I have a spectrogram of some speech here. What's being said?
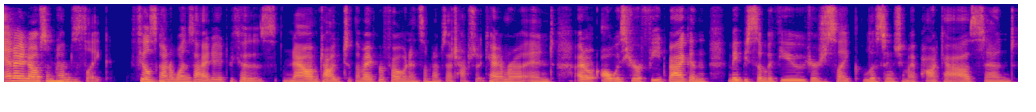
And I know sometimes it's like feels kind of one sided because now I'm talking to the microphone and sometimes I talk to the camera and I don't always hear feedback. And maybe some of you, you're just like listening to my podcast and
